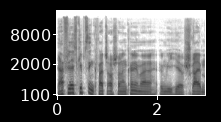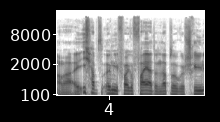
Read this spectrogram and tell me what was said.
Ja, vielleicht gibt's den Quatsch auch schon, dann könnt ihr mal irgendwie hier schreiben, aber ich hab's irgendwie voll gefeiert und hab so geschrien,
